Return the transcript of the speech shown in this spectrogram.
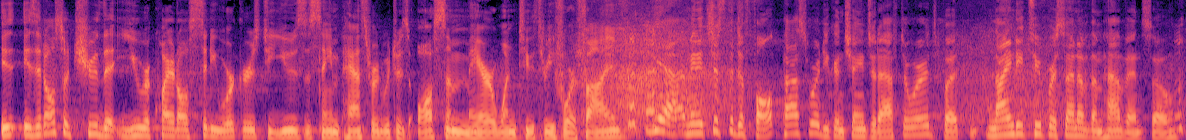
Is, is it also true that you required all city workers to use the same password, which was awesome mayor 12345? yeah, I mean, it's just the default password. You can change it afterwards, but 92% of them haven't, so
